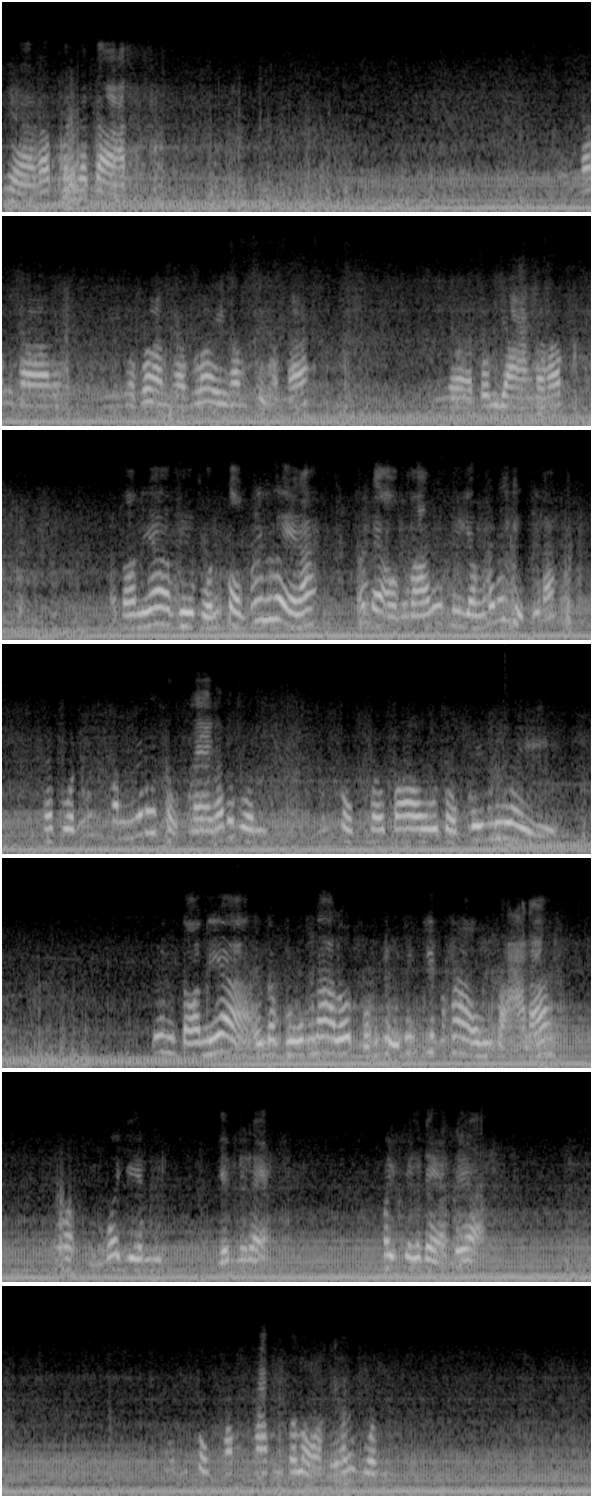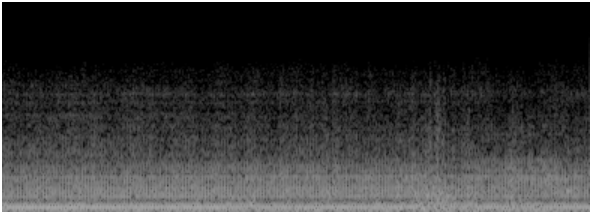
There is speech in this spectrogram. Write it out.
เนี่ยครับบรรยากาศข้างทางาวบ้านทำไร่ทำสวนนะต้นยางนะครับแล้วตอนนี้คือฝนตกเรื่อยๆนะตั้งแต่ออกมานี่คือยังไม่ได้หยุดเลยนะแต่ฝนมันไม่ได้ตกแรงนะทุกคนมันตกเบาๆตกเรื่อยๆซึ่งตอนนี้อุณหภูมิหน้ารถผมอยู่ที่25องศานะก็ถือว่าเย็นเย็นเลยแหละไม่เจอแดดเลยอะฝนตกพรำๆตลอดเลยครับทุกคน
